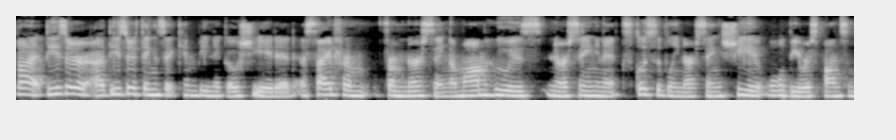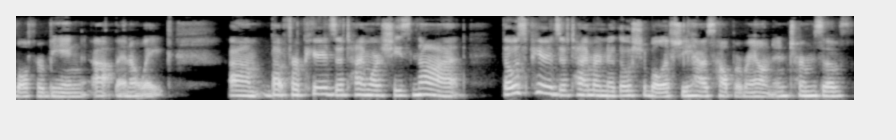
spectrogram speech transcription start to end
But these are uh, these are things that can be negotiated. Aside from from nursing, a mom who is nursing and exclusively nursing, she will be responsible for being up and awake. Um, but for periods of time where she's not, those periods of time are negotiable if she has help around in terms of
